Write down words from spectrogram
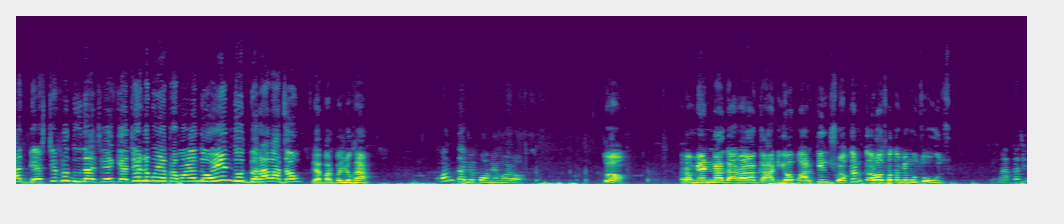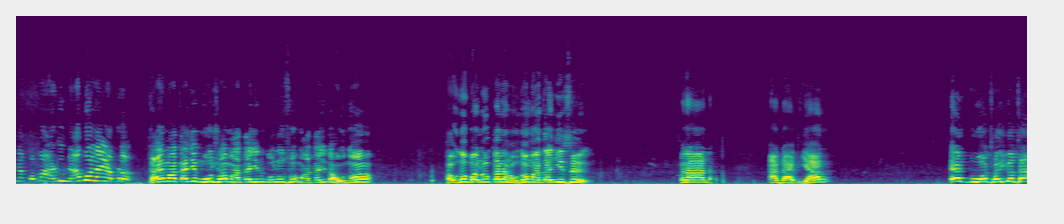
આ દેશ કેટલું દૂધ આ છે કે એટલે હું એ પ્રમાણે દોઈને દૂધ ભરાવા જાઉં. બે પરપલ્યું ખા. કોણ તમે કોમે વળો? જો રમેણના દારા ગાડીઓ પાર્કિંગ શોકન કરો છો તમે હું જોઉં છું. માતાજીના કોમાં આડું ના બોલાય આપણો. જય માતાજી હું છું માતાજીને બોલું છું? માતાજી તો હવનો હવનો ભલું કરે હવનો માતાજી છે. પણ આ આ દાઢિયાર એ બુઓ થઈ ગયો છે.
